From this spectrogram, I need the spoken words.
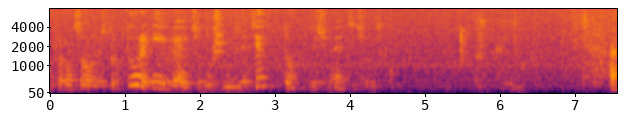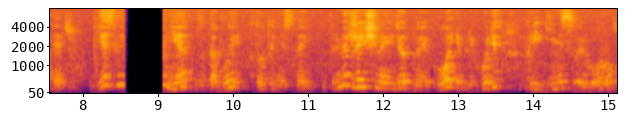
информационные структуры и являются душами для тех, кто начинается через Опять же, если не за тобой кто-то не стоит. Например, женщина идет на ЭКО и приходит к Регине своего рода.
